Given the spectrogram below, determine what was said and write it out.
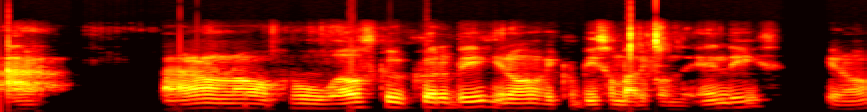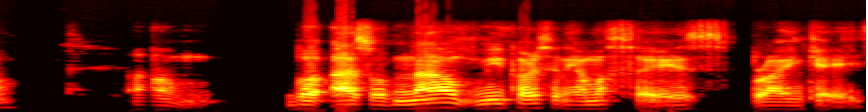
I I don't know who else could could it be. You know, it could be somebody from the Indies. You know, um, but as of now, me personally, I must say is Brian Cage.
